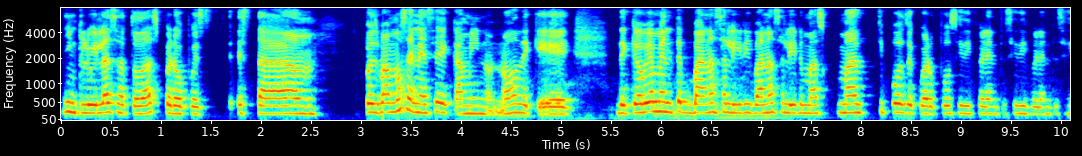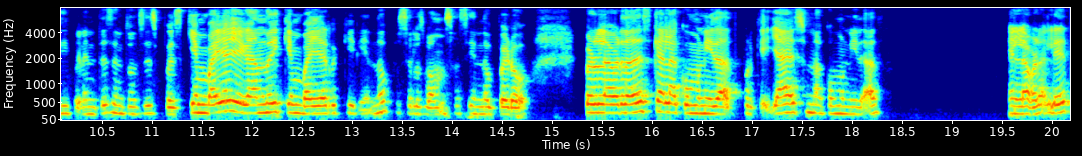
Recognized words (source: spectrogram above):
incluirlas a todas, pero pues está, pues vamos en ese camino, ¿no? De que, de que obviamente van a salir y van a salir más, más tipos de cuerpos y diferentes y diferentes y diferentes. Entonces, pues quien vaya llegando y quien vaya requiriendo, pues se los vamos haciendo. Pero, pero la verdad es que a la comunidad, porque ya es una comunidad, en la Bralet,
